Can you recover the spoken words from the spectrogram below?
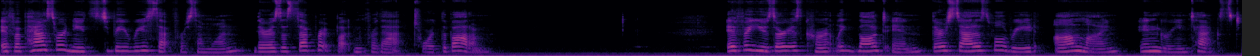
If a password needs to be reset for someone, there is a separate button for that toward the bottom. If a user is currently logged in, their status will read Online in green text.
